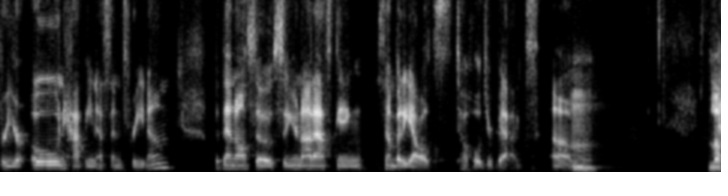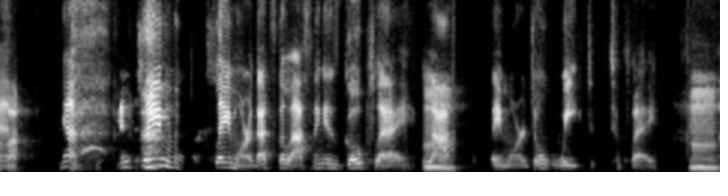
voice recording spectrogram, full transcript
for your own happiness and freedom but then also so you're not asking somebody else to hold your bags um, mm. love and, that yeah and play more play more that's the last thing is go play mm. laugh play more. Don't wait to play. Mm,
